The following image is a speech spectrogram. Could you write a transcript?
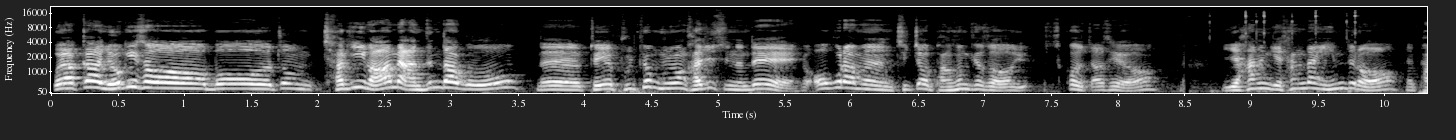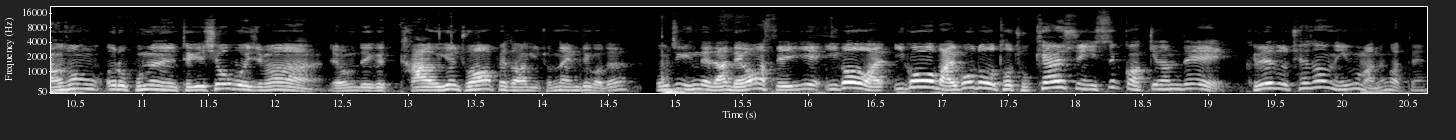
뭐 약간 여기서 뭐 좀 자기 마음에 안 든다고 네 되게 불평 불만 가질 수 있는데 억울하면 직접 방송 켜서 스쿼드 짜세요. 이게 하는 게 상당히 힘들어. 방송으로 보면 되게 쉬워 보이지만 여러분들 이거 다 의견 종합해서 하기 존나 힘들거든. 솔직히 근데 난 내가 봤을 때 이게 이거 말- 이거 말고도 더 좋게 할 수 있을 것 같긴 한데 그래도 최선은 이거 맞는 것 같아.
